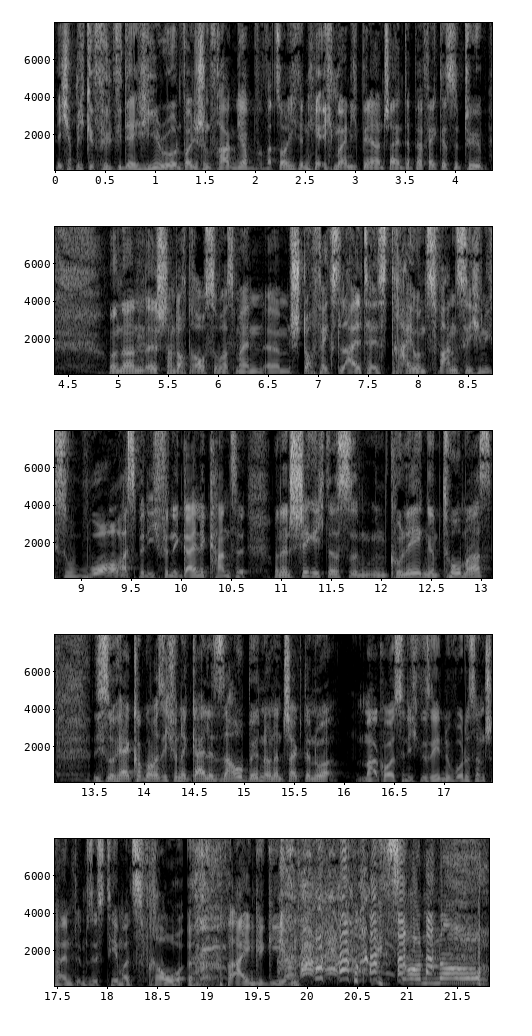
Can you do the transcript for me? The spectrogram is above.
Ich habe mich gefühlt wie der Hero und wollte schon fragen, ja, was soll ich denn hier? Ich meine, ich bin ja anscheinend der perfekteste Typ. Und dann äh, stand auch drauf so was, mein ähm, Stoffwechselalter ist 23 und ich so, wow, was bin ich für eine geile Kante. Und dann schicke ich das einem Kollegen, im Thomas. Ich so, hey, guck mal, was ich für eine geile Sau bin. Und dann zeigt er nur, Marco, hast du nicht gesehen? Du wurdest anscheinend im System als Frau äh, eingegeben. ich so, oh no.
